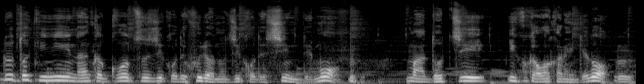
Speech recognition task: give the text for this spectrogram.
る時になんか交通事故で不慮の事故で死んでも まあどっち行くか分からへんけど、うん。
